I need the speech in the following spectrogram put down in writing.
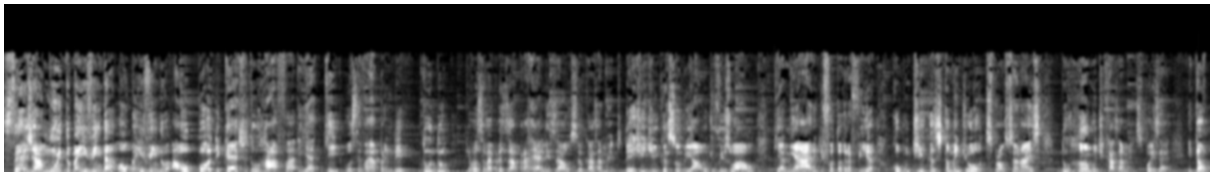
Seja muito bem-vinda ou bem-vindo ao podcast do Rafa. E aqui você vai aprender tudo que você vai precisar para realizar o seu casamento. Desde dicas sobre audiovisual, que é a minha área de fotografia, como dicas também de outros profissionais do ramo de casamentos. Pois é, então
